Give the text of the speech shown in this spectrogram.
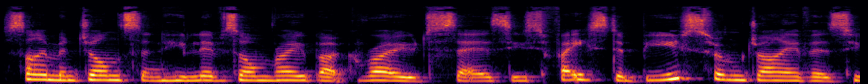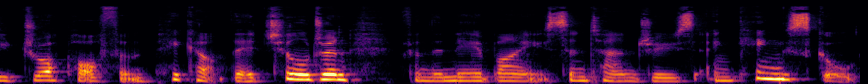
Simon Johnson, who lives on Roebuck Road, says he's faced abuse from drivers who drop off and pick up their children from the nearby St Andrews and King's School.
